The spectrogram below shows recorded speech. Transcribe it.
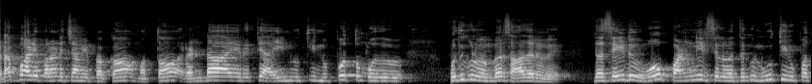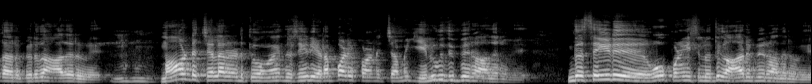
எடப்பாடி பழனிசாமி பக்கம் மொத்தம் ரெண்டாயிரத்தி ஐநூத்தி முப்பத்தொன்பது பொதுக்குழு மெம்பர்ஸ் ஆதரவு. இந்த சைடு ஓ பன்னீர்செல்வத்துக்கு நூத்தி முப்பத்தாறு பேர் தான் ஆதரவு. மாவட்ட செயலாளர் எடுத்துக்கோங்க இந்த சைடு எடப்பாடி பழனிசாமிக்கு எழுபது பேர் ஆதரவு. இந்த சைடு ஓ பன்னீர்செல்வத்துக்கு ஆறு பேர் ஆதரவு.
